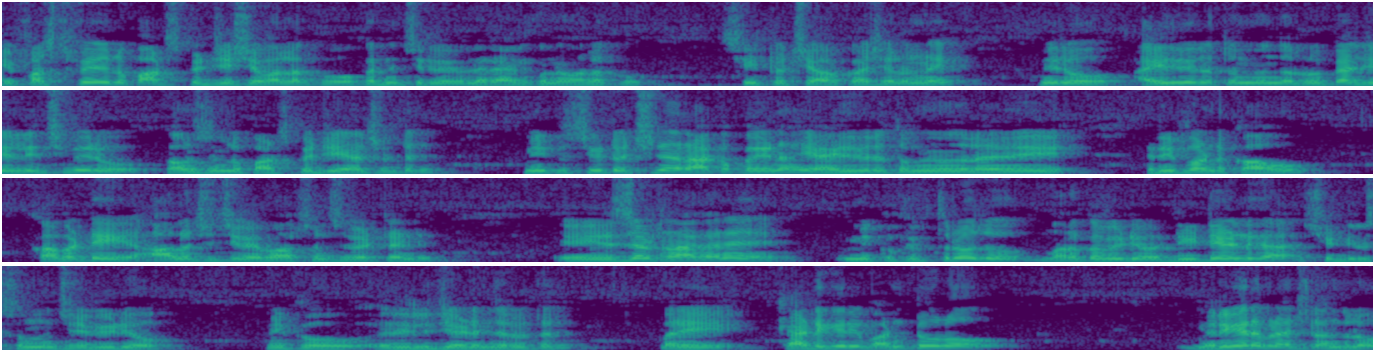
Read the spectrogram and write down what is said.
ఈ ఫస్ట్ ఫేజ్లో పార్టిసిపేట్ చేసే వాళ్ళకు ఒకరి నుంచి ఇరవై వేల ర్యాంక్ ఉన్న వాళ్ళకు సీట్లు వచ్చే అవకాశాలు ఉన్నాయి. మీరు ఐదు వేల తొమ్మిది వందల రూపాయలు చెల్లించి మీరు కౌన్సిలింగ్లో పార్టిసిపేట్ చేయాల్సి ఉంటుంది. మీకు సీట్ వచ్చినా రాకపోయినా ఈ ఐదు వేల తొమ్మిది వందలు అనేది రీఫండ్ కావు. కాబట్టి ఆలోచించి వెబ్ ఆప్షన్స్ పెట్టండి. ఈ రిజల్ట్ రాగానే మీకు ఫిఫ్త్ రోజు మరొక వీడియో డీటెయిల్డ్గా షెడ్యూల్ సంబంధించిన వీడియో మీకు రిలీజ్ చేయడం జరుగుతుంది. మరి కేటగిరీ వన్ టూలో మెరుగైన బ్రాంచ్లు అందులో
